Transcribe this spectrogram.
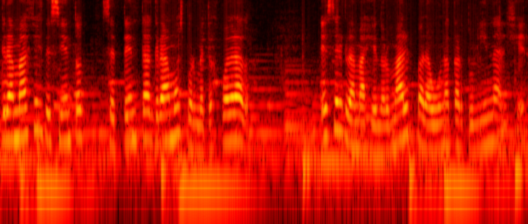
Gramajes de 170 gramos por metro cuadrado. Es el gramaje normal para una cartulina ligera.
